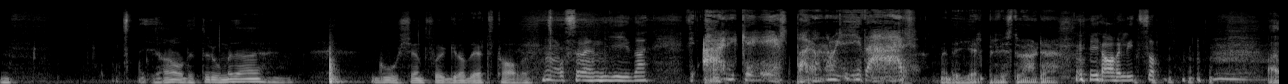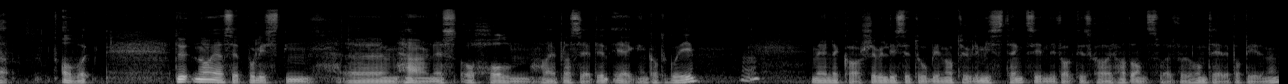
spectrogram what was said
Mm. Ja, og dette rommet det er godkjent for gradert tale. Og Sven, gi deg. Vi er ikke helt paranoide her. Men det hjelper hvis du er det. ja, litt sånn. Nei da, alvor. Du, nå har jeg sett på listen. Uh, Hernes og Holm har jeg plassert i en egen kategori. Med lekkasje vil disse to bli naturlig mistenkt, siden de faktisk har hatt ansvar for å håndtere papirene.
